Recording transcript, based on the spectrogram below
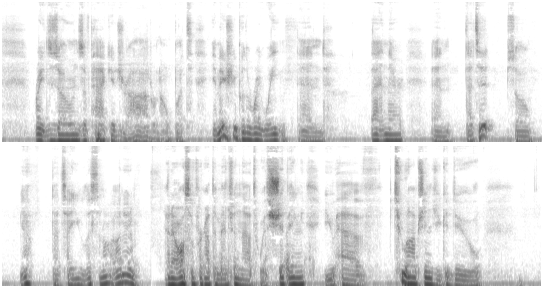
right zones of package or I don't know but yeah make sure you put the right weight and that in there and that's it so yeah that's how you list an item and I also forgot to mention that with shipping you have two options you could do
